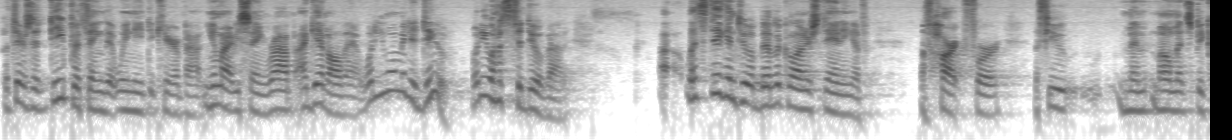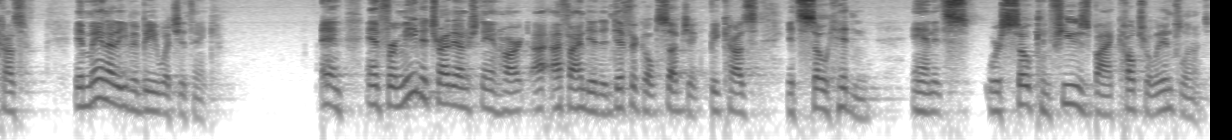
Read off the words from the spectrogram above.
But there's a deeper thing that we need to care about. You might be saying, Rob, I get all that. What do you want me to do? What do you want us to do about it? Uh, let's dig into a biblical understanding of, of heart for a few moments because it may not even be what you think. And, and for me to try to understand heart, I, I find it a difficult subject because it's so hidden and it's, we're so confused by cultural influence.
